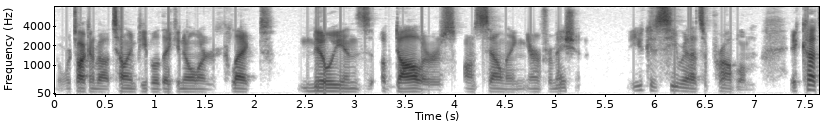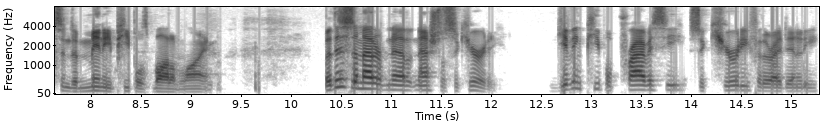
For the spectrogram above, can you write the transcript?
We're talking about telling people they can no longer collect millions of dollars on selling your information. You can see where that's a problem. It cuts into many people's bottom line. But this is a matter of national security. Giving people privacy, security for their identity,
